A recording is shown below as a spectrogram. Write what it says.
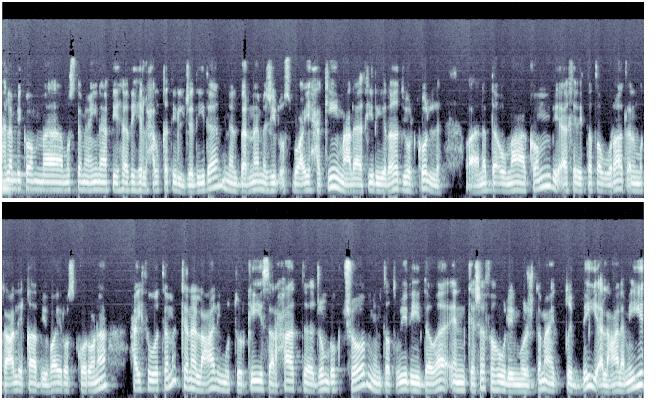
أهلا بكم مستمعينا في هذه الحلقة الجديدة من البرنامج الأسبوعي حكيم على أثير راديو الكل. ونبدأ معكم بآخر التطورات المتعلقة بفيروس كورونا. حيث تمكن العالم التركي سرحات جومبوكتشو من تطوير دواء كشفه للمجتمع الطبي العالمي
